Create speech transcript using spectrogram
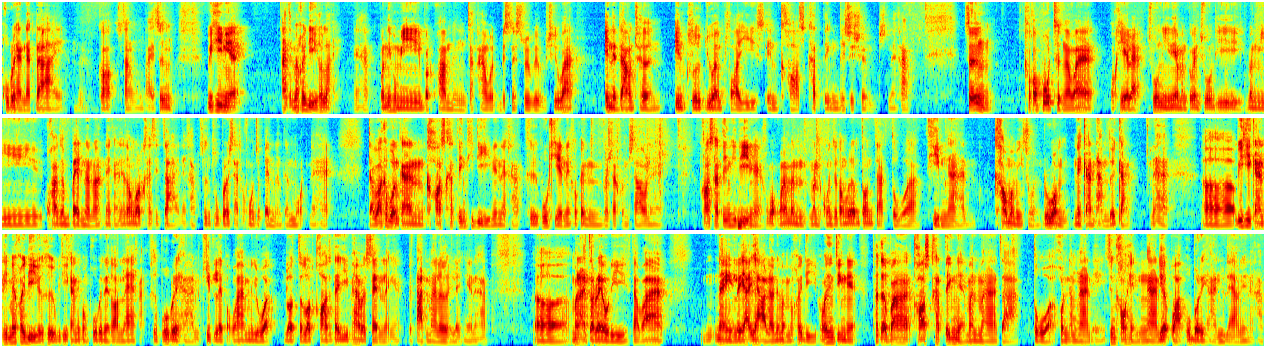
ผู้บริหารอยากได้นะก็สั่งไปซึ่งวิธีเนี้ยอาจจะไม่ค่อยดีเท่าไหร่นะครับวันนี้ผมมีบทความหนึ่งจาก Harvard Business Review ชื่อว่า in a downturn include your employees in cost cutting decisions นะครับซึ่งเขาก็พูดถึงอะว่าโอเคแหละ ช่วงนี้เนี่ยมันก็เป็นช่วงที่มันมีความจำเป็นนะนะในการที่ต้องลดค่าใช้จ่ายนะครับ ซึ่งทุกบริษัทก็คงจะเป็นเหมือนกันหมดนะฮะแต่ว่ากระบวนการ cost cutting ที่ดีเนี่ยนะครับคือผู้เขียนเนี่ยเขาเป็นบริษัท consult นะฮะ cost cutting ที่ดีเนี่ยเขาบอกว่ามันมันควรจะต้องเริ่มต้นจากตัวทีมงานเข้ามามีส่วนร่วมในการทำด้วยกันนะฮะ วิธีการที่ไม่ค่อยดีก็คือวิธีการที่ผมพูดไปในตอนแรกอะคือผู้บริหารคิดเลยบอกว่าไม่รู้อะลดจะลดคอสได้ยี่ห้าเปอร์เซ็นต์อะไรเงี้ยไปตัดมาเลยอะไรเงี้ยนะครับเออมันอาจจะเร็วดีแต่ว่าในระยะยาวแล้วเนี่ยมันไม่ค่อยดี เพราะว่าจริงๆเนี่ยถ้าเกิดว่า cost cutting เนี่ยมันมาจากตัวคนทำงานเอง ซึ่งเขาเห็นงานเยอะกว่าผู้บริหารอยู่แล้วเนี่ยนะครับ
